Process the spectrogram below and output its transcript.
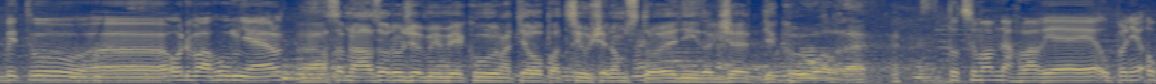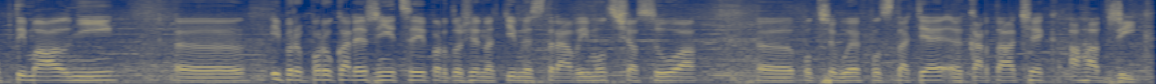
by tu uh, odvahu měl. Já jsem názoru, že v mém věku na tělo patří už jenom strojení, takže děkuju, ale ne. To, co mám na hlavě, je úplně optimální i pro, pro kadeřnici, protože nad tím nestráví moc času a uh, potřebuje v podstatě kartáček a hadřík.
